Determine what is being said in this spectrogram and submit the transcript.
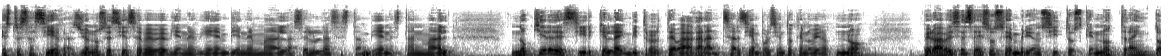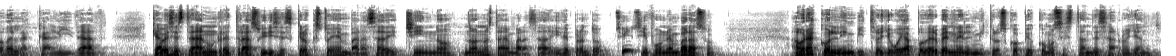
Esto es a ciegas. Yo no sé si ese bebé viene bien, viene mal, las células están bien, están mal. No quiere decir que la in vitro te va a garantizar 100% que no viene. No. Pero a veces esos embrioncitos que no traen toda la calidad, que a veces te dan un retraso y dices, creo que estoy embarazada y chin, no, no, no estaba embarazada. Y de pronto, sí, sí fue un embarazo. Ahora con la in vitro yo voy a poder ver en el microscopio cómo se están desarrollando.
